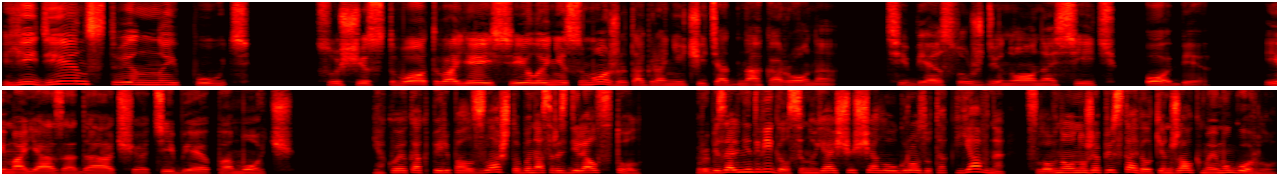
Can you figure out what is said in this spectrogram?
единственный путь. Существо твоей силы не сможет ограничить одна корона. Тебе суждено носить обе, и моя задача — тебе помочь». Я кое-как переползла, чтобы нас разделял стол — Рубизаль не двигался, но я ощущала угрозу так явно, словно он уже приставил кинжал к моему горлу.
